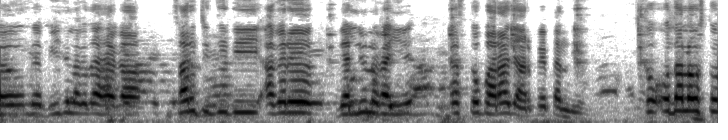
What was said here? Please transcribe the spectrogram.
ਉਹਦੇ ਬੀਜ ਲੱਗਦਾ ਹੈਗਾ ਸਾਰੀ ਚੀਜ਼ ਦੀ ਅਗਰ ਵੈਲਿਊ ਲਗਾਈਏ 10 ਤੋਂ 12000 ਰੁਪਏ ਪੈਂਦੀ ਹੈ ਤਾਂ ਉਹਦਾ ਲੋਸ ਤੋਂ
